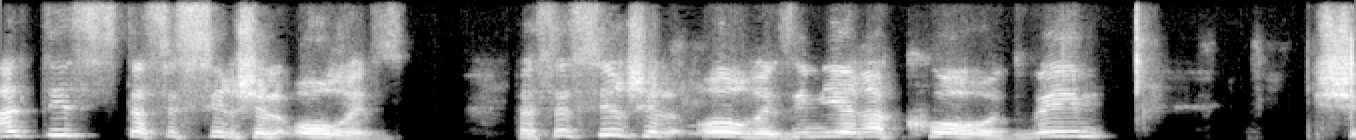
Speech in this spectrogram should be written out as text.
אל תס... תעשה סיר של אורז. תעשה סיר של אורז עם ירקות ועם... ש...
